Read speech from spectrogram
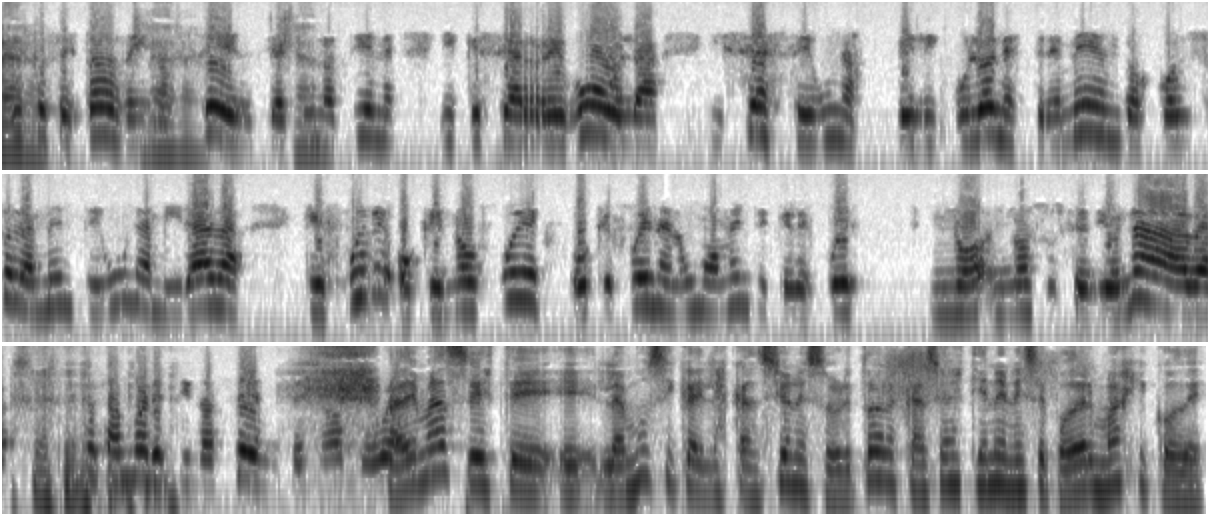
estos estados de inocencia que uno tiene y que se arrebola y se hace unas peliculones tremendos con solamente una mirada que fue o que no fue o que fue en un momento y que después no no sucedió nada esos amores inocentes ¿no? además este eh, la música y las canciones sobre todo las canciones tienen ese poder mágico de,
